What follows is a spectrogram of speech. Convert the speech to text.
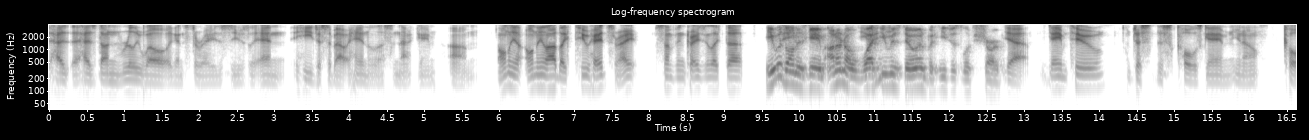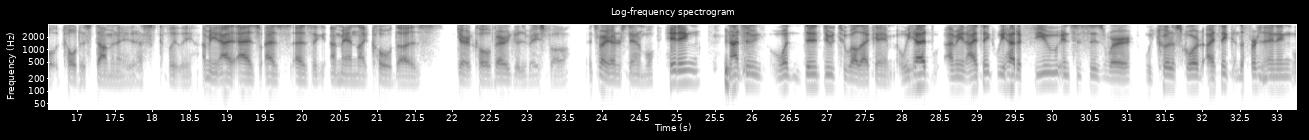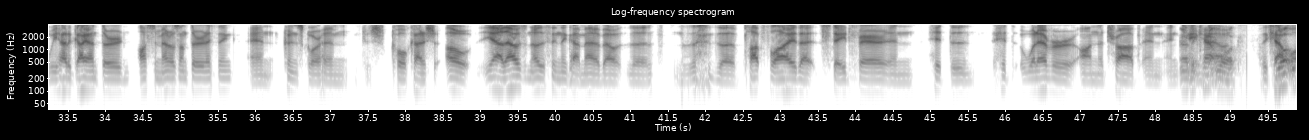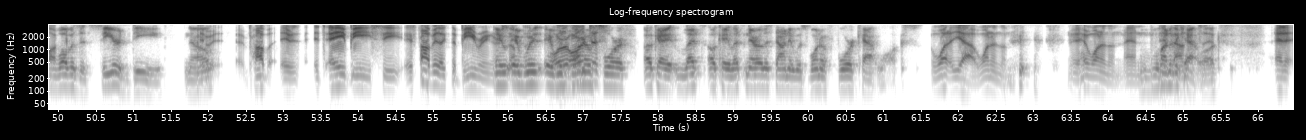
has has done really well against the Rays usually, and he just about handled us in that game. Um, only only allowed like two hits, right? Something crazy like that. He was on his game. I don't know what He- he was doing, but he just looked sharp. Yeah, game two, just this Cole's game, you know. Cole, Cole just dominated us completely. I mean, as as as a, a man like Cole does, Gerrit Cole, very good at baseball. It's very understandable. Hitting, not doing what didn't do too well that game. We had, I mean, I think we had a few instances where we could have scored. I think in the first inning we had a guy on third, Austin Meadows on third, I think, and couldn't score him Cole kind of. Sh- oh yeah, that was another thing they got mad about the the, the pop fly that stayed fair and hit the hit whatever on the trop and and Uh, came the down. catwalk. The catwalk. What, what was it? C or D? No. It, probably it was it's A B C. It's probably like the B ring or It, something. it was it or, was one of just four. Okay, let's okay, let's narrow this down. It was one of four catwalks. one. Yeah, one of them. It hit one of them, and one of the it. catwalks. And it,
